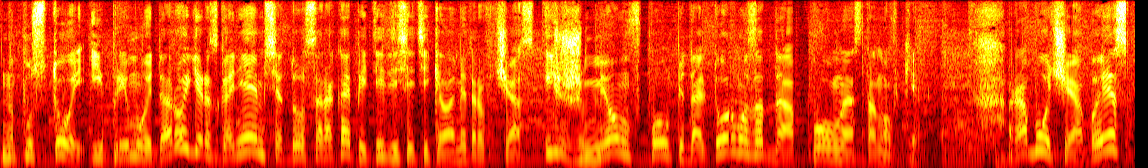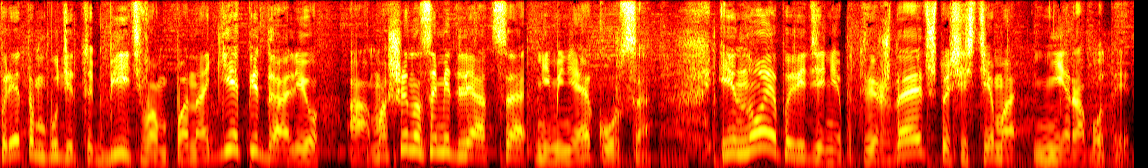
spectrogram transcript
На пустой и прямой дороге разгоняемся до 40-50 км в час и жмем в пол педаль тормоза до полной остановки. Рабочий АБС при этом будет бить вам по ноге педалью, а машина замедляться, не меняя курса. Иное поведение подтверждает, что система не работает.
